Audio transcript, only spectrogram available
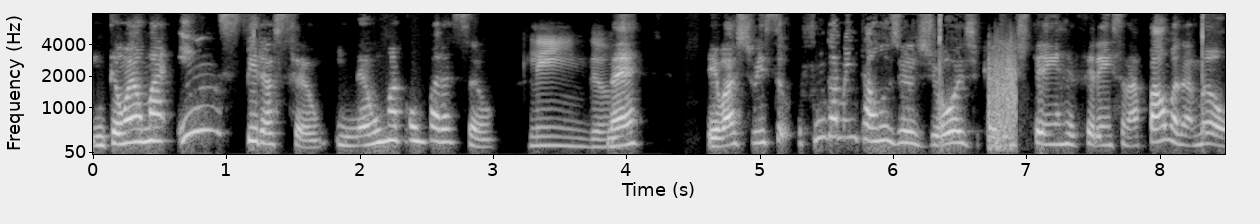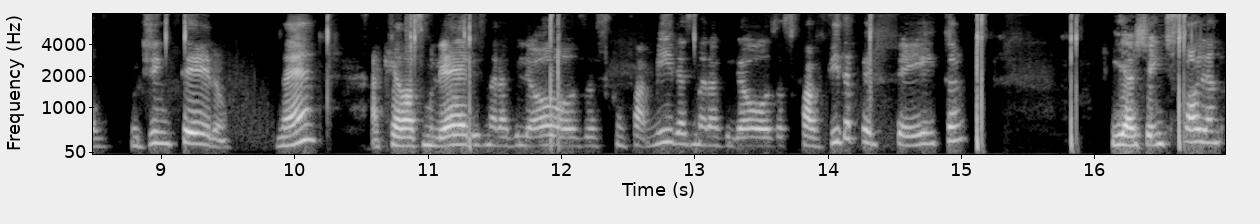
Então é uma inspiração e não uma comparação. Lindo. Né? Eu acho isso fundamental nos dias de hoje, que a gente tem a referência na palma da mão o dia inteiro, né? Aquelas mulheres maravilhosas, com famílias maravilhosas, com a vida perfeita. E a gente só olhando.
